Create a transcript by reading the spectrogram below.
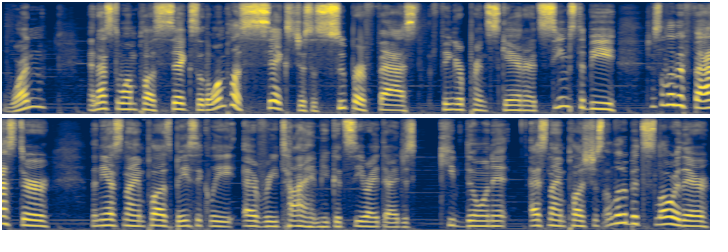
one. And that's the OnePlus 6. So the OnePlus 6, just a super fast fingerprint scanner. It seems to be just a little bit faster than the S9 Plus basically every time. You could see right there, I just keep doing it. S9 Plus just a little bit slower there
